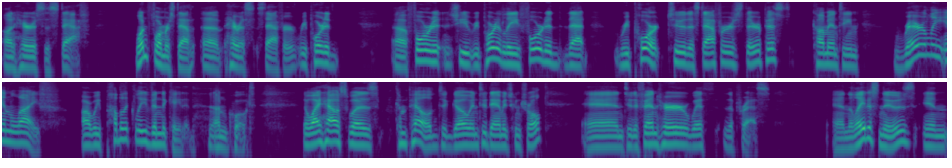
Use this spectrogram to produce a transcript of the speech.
on Harris's staff. One former staff uh, Harris staffer reported uh, forwarded she reportedly forwarded that report to the staffer's therapist, commenting, "Rarely in life are we publicly vindicated." Unquote. The White House was compelled to go into damage control and to defend her with the press. And the latest news in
